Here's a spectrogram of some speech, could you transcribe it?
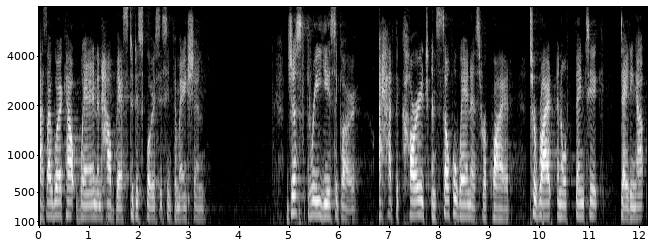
as I work out when and how best to disclose this information. Just three years ago, I had the courage and self awareness required to write an authentic dating app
